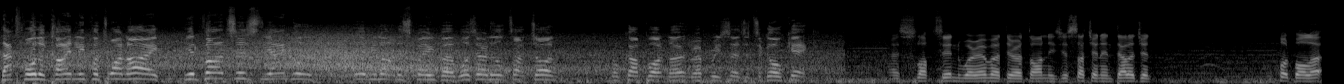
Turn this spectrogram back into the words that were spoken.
That's fallen kindly for Tuan Hai. He advances, the angle maybe not in his favour. Was there a little touch on from Kampot? No, the referee says it's a goal kick. And slots in wherever Theerathon is just such an intelligent footballer.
